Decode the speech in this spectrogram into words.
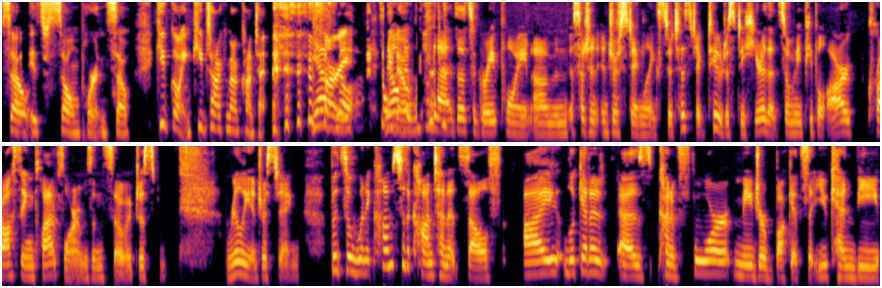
So it's so important. So keep going, keep talking about content. Yeah, Sorry. No, no I love that. That's a great point. Um, and such an interesting like statistic too, just to hear that so many people are crossing platforms. And so it just really interesting. But so when it comes to the content itself, I look at it as kind of four major buckets that you can be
